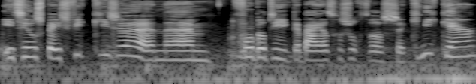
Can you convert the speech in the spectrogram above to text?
iets heel specifiek kiezen. En um, een voorbeeld die ik daarbij had gezocht was uh, kniecare.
